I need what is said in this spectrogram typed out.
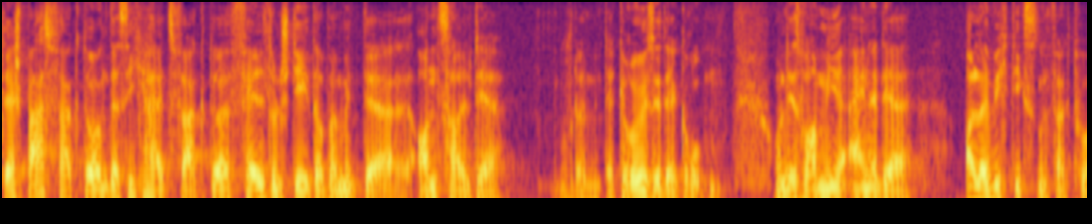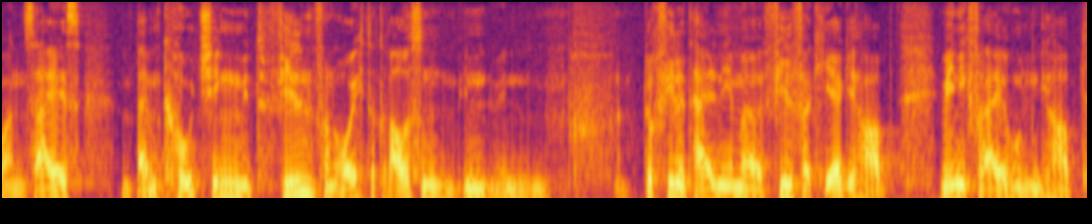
Der Spaßfaktor und der Sicherheitsfaktor fällt und steht aber mit der Anzahl der oder mit der Größe der Gruppen. Und das war mir einer der allerwichtigsten Faktoren, sei es beim Coaching mit vielen von euch da draußen, in, in, durch viele Teilnehmer, viel Verkehr gehabt, wenig freie Runden gehabt,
